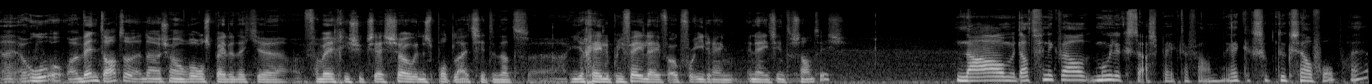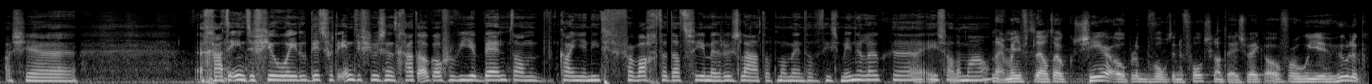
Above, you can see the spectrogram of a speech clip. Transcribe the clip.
eh, hoe went dat, eh, dan zo'n rol spelen... dat je vanwege je succes zo in de spotlight zit... en dat eh, je gele privéleven ook voor iedereen ineens interessant is? Nou, dat vind ik wel het moeilijkste aspect ervan. Kijk, ik zoek natuurlijk zelf op. Hè. Als je gaat interviewen en je doet dit soort interviews... en het gaat ook over wie je bent... dan kan je niet verwachten dat ze je met rust laten... op het moment dat het iets minder leuk eh, is allemaal. Nee, maar je vertelt ook zeer openlijk, bijvoorbeeld in de Volkskrant deze week... over hoe je huwelijk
